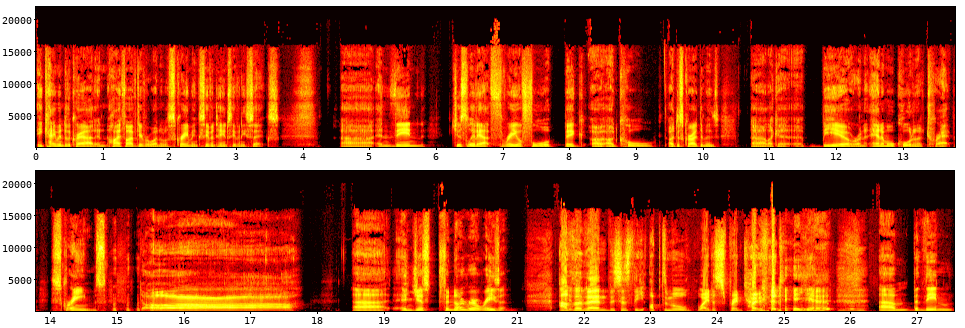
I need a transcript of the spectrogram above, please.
he came into the crowd and high fived everyone and was screaming 1776, uh, and then just let out three or four big. Uh, I'd call I described them as. Uh, like a, a bear or an animal caught in a trap screams, oh, uh, and just for no real reason. Other than this is the optimal way to spread COVID. yeah. Um, but then,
